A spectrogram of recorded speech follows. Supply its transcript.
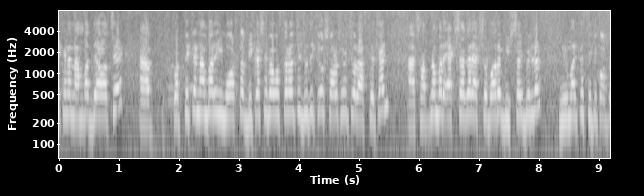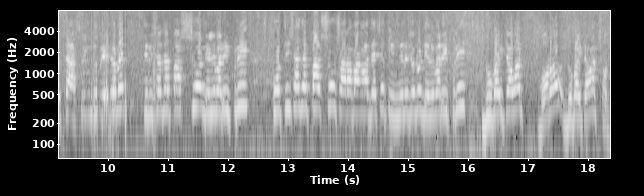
এখানে নাম্বার দেওয়া আছে। প্রত্যেকটা নাম্বারে এই হোয়াটসঅ্যাপ বিকাশের ব্যবস্থা রয়েছে। যদি কেউ সরাসরি চলে আসতে চান সব নাম্বার একশো এগারো একশো বারো বিশ্বাস বিল্ডার নিউ মার্কেট সিটি কমপ্লেক্সে আসলে কিন্তু পেয়ে যাবেন। তিরিশ হাজার পাঁচশো ডেলিভারি ফ্রি পঁচিশ হাজার পাঁচশো সারা বাংলাদেশে তিন দিনের জন্য ডেলিভারি ফ্রি দুবাই টাওয়ার বড় দুবাই টাওয়ার ছোট।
